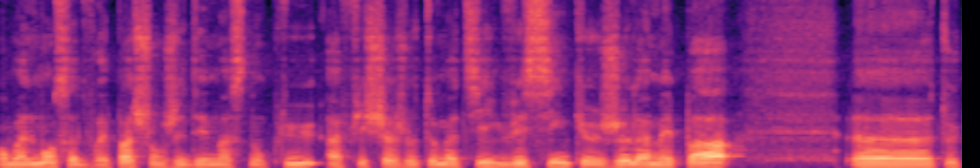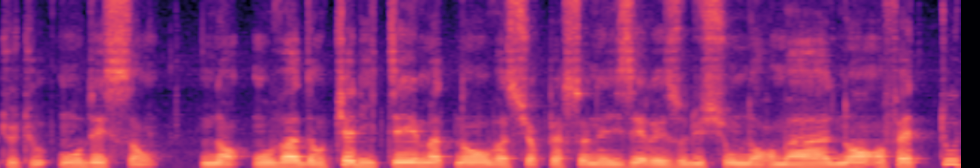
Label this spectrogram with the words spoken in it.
Normalement, ça ne devrait pas changer des masses non plus. Affichage automatique, V-Sync, je la mets pas. Euh, tout, tout, tout. On descend. Non, on va dans qualité, maintenant on va sur personnaliser, résolution normale. Non, en fait, tout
